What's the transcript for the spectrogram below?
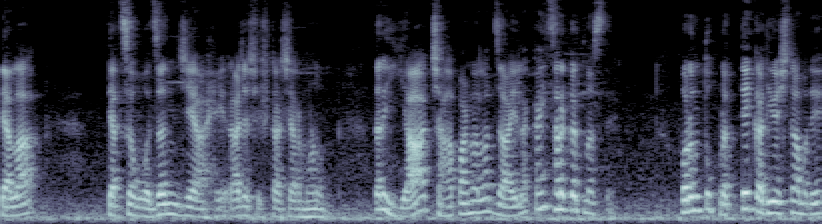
त्याला त्याचं वजन जे आहे राजशिष्टाचार म्हणून तर या चहापानाला जायला काहीच हरकत नसते. परंतु प्रत्येक अधिवेशनामध्ये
